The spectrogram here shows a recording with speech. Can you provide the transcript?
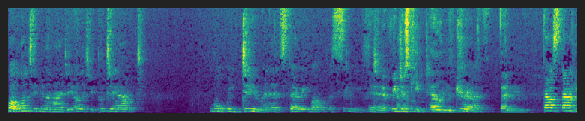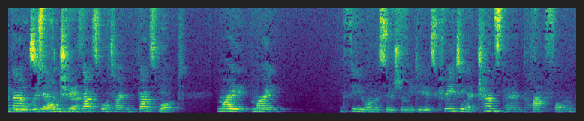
Well, not even an ideology, putting out what we do, and it's very well received. Yeah. If we just Um, keep telling the truth, yeah. then That's that. That's yeah, the truth. that. That's what I'm. That's Yeah. what my my view on the social media is creating a transparent platform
